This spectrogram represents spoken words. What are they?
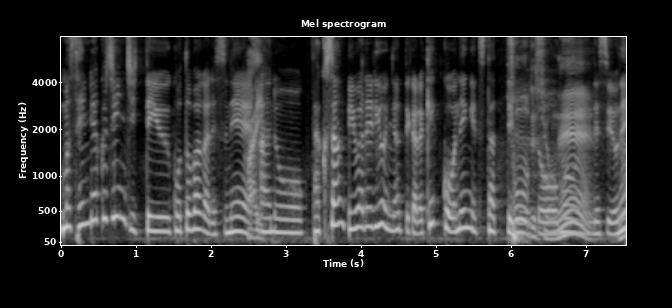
まあ、戦略人事っていう言葉がですね、はい、あのたくさん言われるようになってから結構年月経ってると思うんですよね。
